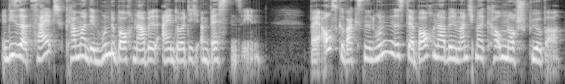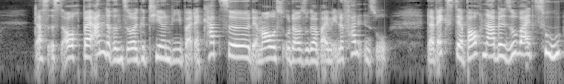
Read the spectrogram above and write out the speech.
In dieser Zeit kann man den Hundebauchnabel eindeutig am besten sehen. Bei ausgewachsenen Hunden ist der Bauchnabel manchmal kaum noch spürbar. Das ist auch bei anderen Säugetieren wie bei der Katze, der Maus oder sogar beim Elefanten so. Da wächst der Bauchnabel so weit zu,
